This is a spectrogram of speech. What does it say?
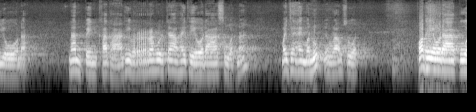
โยนะนั่นเป็นคาถาที่พระพุทธเจ้าให้เทวดาสวดนะ ไม่ใช่ให้มนุษย์อย่างเราสวด เพราะเทวดากลัว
